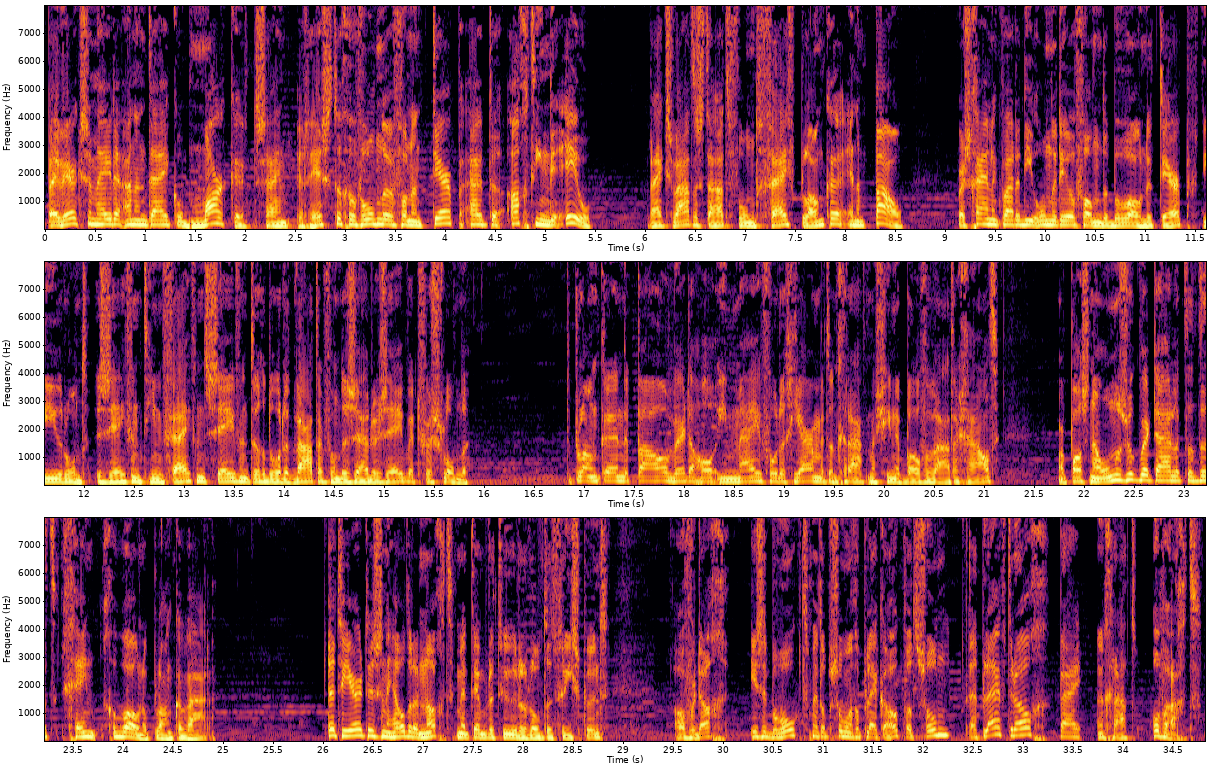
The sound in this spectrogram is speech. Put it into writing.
Bij werkzaamheden aan een dijk op Marken zijn resten gevonden van een terp uit de 18e eeuw. Rijkswaterstaat vond vijf planken en een paal. Waarschijnlijk waren die onderdeel van de bewoonde terp... die rond 1775 door het water van de Zuiderzee werd verslonden. De planken en de paal werden al in mei vorig jaar met een graafmachine boven water gehaald... maar pas na onderzoek werd duidelijk dat het geen gewone planken waren. Het weer, het is een heldere nacht met temperaturen rond het vriespunt. Overdag is het bewolkt met op sommige plekken ook wat zon. Het blijft droog bij een graad of acht.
